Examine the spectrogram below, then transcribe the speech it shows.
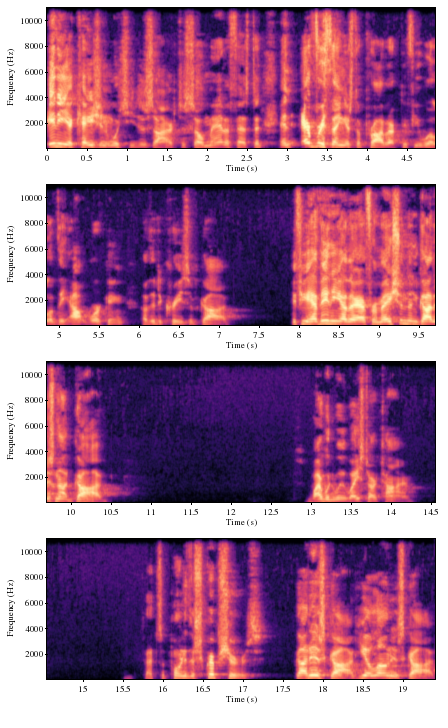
any occasion in which he desires to so manifest it. And everything is the product, if you will, of the outworking of the decrees of God. If you have any other affirmation, then God is not God. Why would we waste our time? That's the point of the scriptures. God is God. He alone is God.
